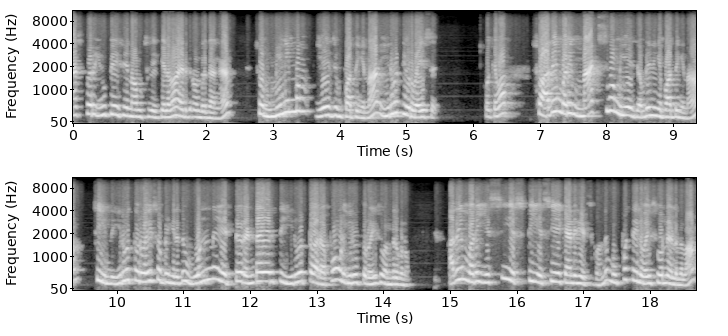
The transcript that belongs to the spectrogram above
ஆஸ் பர் யூபிஎஸ்சி நாம்ஸுக்கு கீழே தான் எடுத்துட்டு வந்திருக்காங்க. ஸோ மினிமம் ஏஜ் பார்த்தீங்கன்னா இருபத்தி ஒரு வயசு ஓகேவா ஸோ அதே மாதிரி மேக்ஸிமம் ஏஜ் அப்படின்னு நீங்க பாத்தீங்கன்னா சரி இந்த இருபத்தொரு வயசு அப்படிங்கிறது ஒன்னு எட்டு ரெண்டாயிரத்தி இருபத்தாறு அப்போ உங்களுக்கு இருபத்தொரு வயசு வந்திருக்கணும். அதே மாதிரி எஸ்சி எஸ்டி எஸ்சிஏ கேண்டிடேட்ஸ்க்கு வந்து முப்பத்தேழு வயசு வரல எழுதலாம்.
